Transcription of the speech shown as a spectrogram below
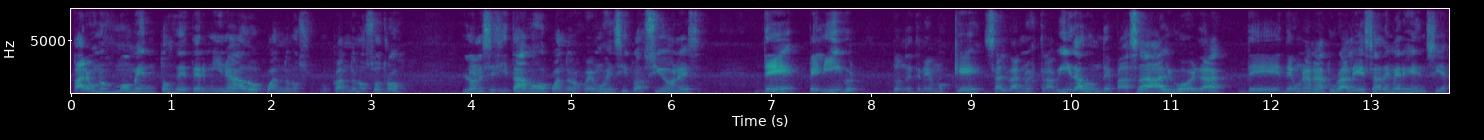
para unos momentos determinados cuando, nos, cuando nosotros lo necesitamos o cuando nos vemos en situaciones de peligro, donde tenemos que salvar nuestra vida, donde pasa algo, ¿verdad?, de, de una naturaleza de emergencia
